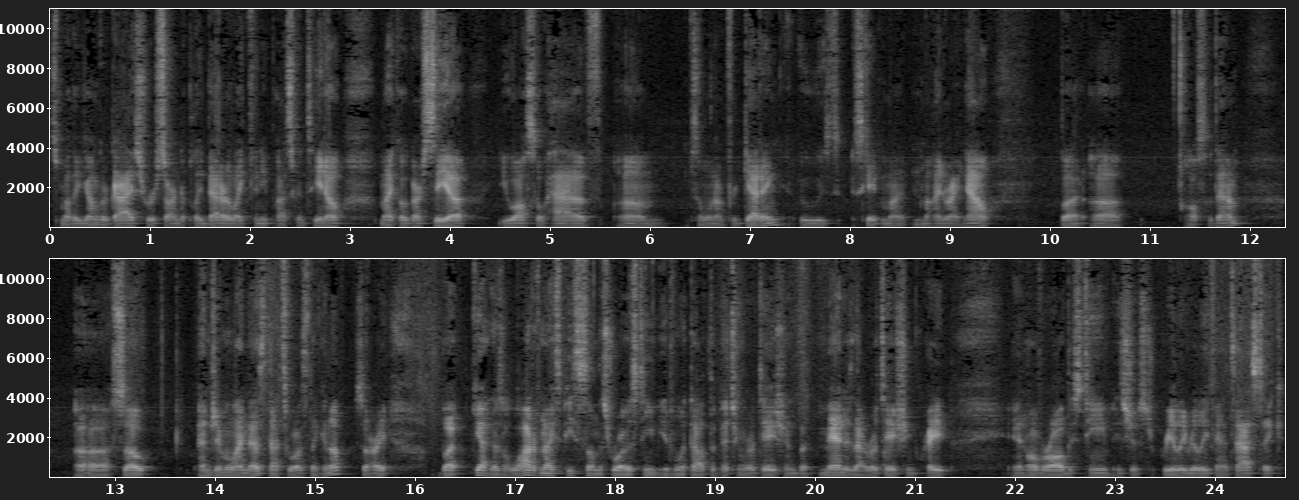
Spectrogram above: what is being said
Some other younger guys who are starting to play better, like Vinny Pasquantino, Maikel Garcia. You also have um, someone I'm forgetting who is escaping my mind right now, but uh, also them. Uh, so MJ Melendez, that's what I was thinking of. Sorry. But yeah, there's a lot of nice pieces on this Royals team, even without the pitching rotation. But man, is that rotation great! And overall, this team is just really, really fantastic.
